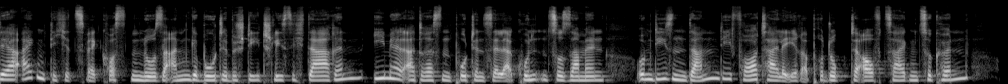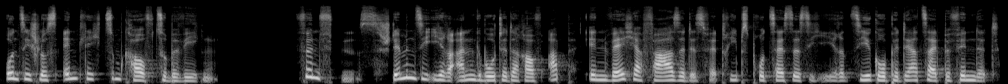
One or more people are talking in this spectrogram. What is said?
Der eigentliche Zweck kostenloser Angebote besteht schließlich darin, E-Mail-Adressen potenzieller Kunden zu sammeln, um diesen dann die Vorteile ihrer Produkte aufzeigen zu können und sie schlussendlich zum Kauf zu bewegen. Fünftens. Stimmen Sie Ihre Angebote darauf ab, in welcher Phase des Vertriebsprozesses sich Ihre Zielgruppe derzeit befindet.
